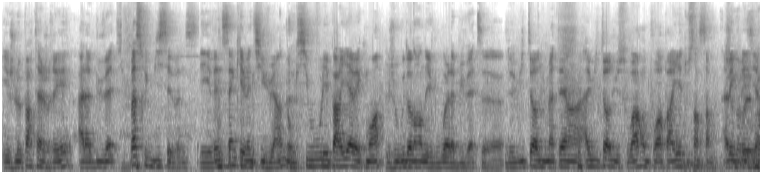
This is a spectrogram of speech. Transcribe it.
et je le partagerai à la buvette du Bass Rugby Sevens les 25 et 26 juin. Donc si vous voulez parier avec moi, je vous donne rendez-vous à la buvette euh, de 8h du matin à 8h du soir. On pourra parier tous ensemble avec aurais plaisir.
